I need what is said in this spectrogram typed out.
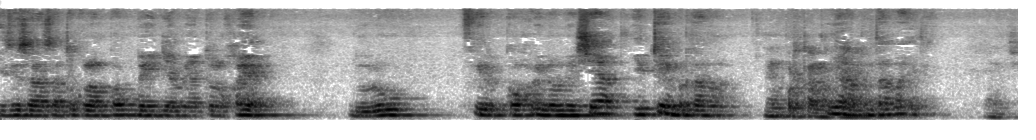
Itu salah satu kelompok dari Jamiatul Khair. Dulu Firqoh Indonesia itu yang pertama. Yang pertama. Ya, yang pertama itu. Masya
